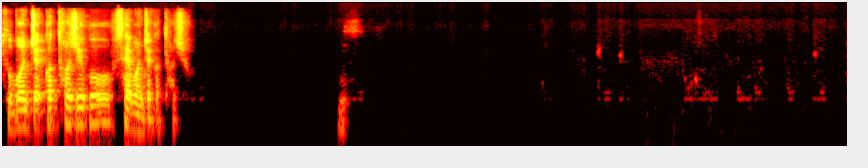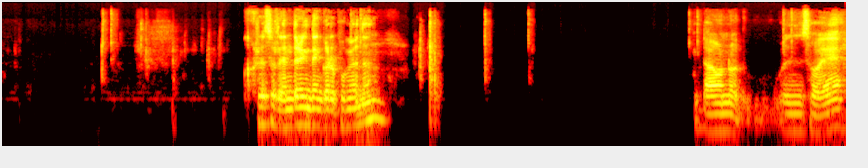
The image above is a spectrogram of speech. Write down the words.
두 번째 거 터지고 세 번째 거 터지고 그래서 렌더링 된 거를 보면은 다운로드 문서에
